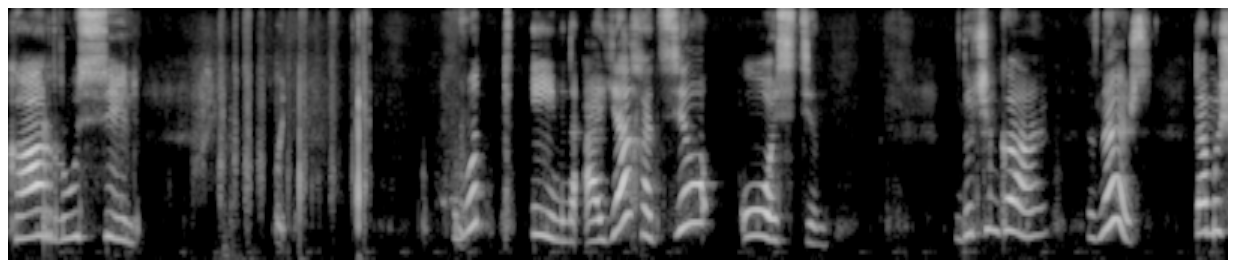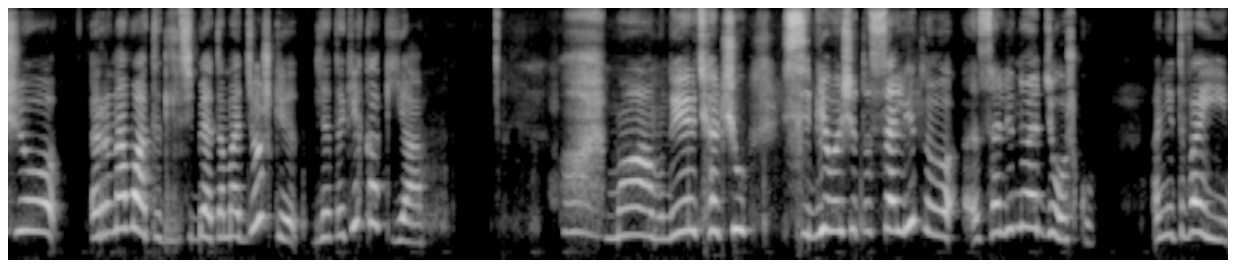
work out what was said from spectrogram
«Карусель». Ой. Вот именно. А я хотела Остин. Доченька, знаешь, там еще рановато для тебя там одежки для таких, как я. Ой, мама, ну я ведь хочу себе вообще-то солидную, солидную одежку, а не твои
